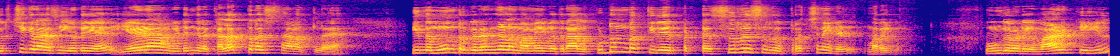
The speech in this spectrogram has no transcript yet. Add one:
விருச்சிக ராசியுடைய ஏழாம் வீடுங்கிற கலத்திர ஸ்தானத்தில் இந்த மூன்று கிரகங்களும் அமைவதனால் குடும்பத்தில் ஏற்பட்ட சிறு சிறு பிரச்சனைகள் மறையும். உங்களுடைய வாழ்க்கையில்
